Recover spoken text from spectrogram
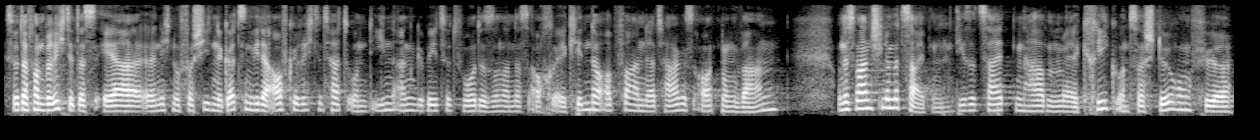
Es wird davon berichtet, dass er äh, nicht nur verschiedene Götzen wieder aufgerichtet hat und ihnen angebetet wurde, sondern dass auch äh, Kinderopfer an der Tagesordnung waren. Und es waren schlimme Zeiten. Diese Zeiten haben äh, Krieg und Zerstörung für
